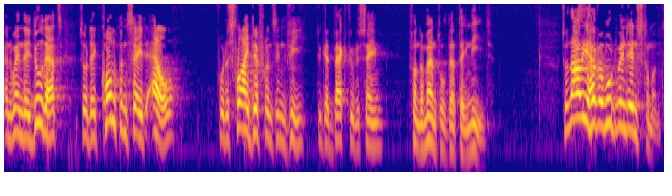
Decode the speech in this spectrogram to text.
And when they do that, so they compensate L for the slight difference in V to get back to the same fundamental that they need. So now you have a woodwind instrument.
